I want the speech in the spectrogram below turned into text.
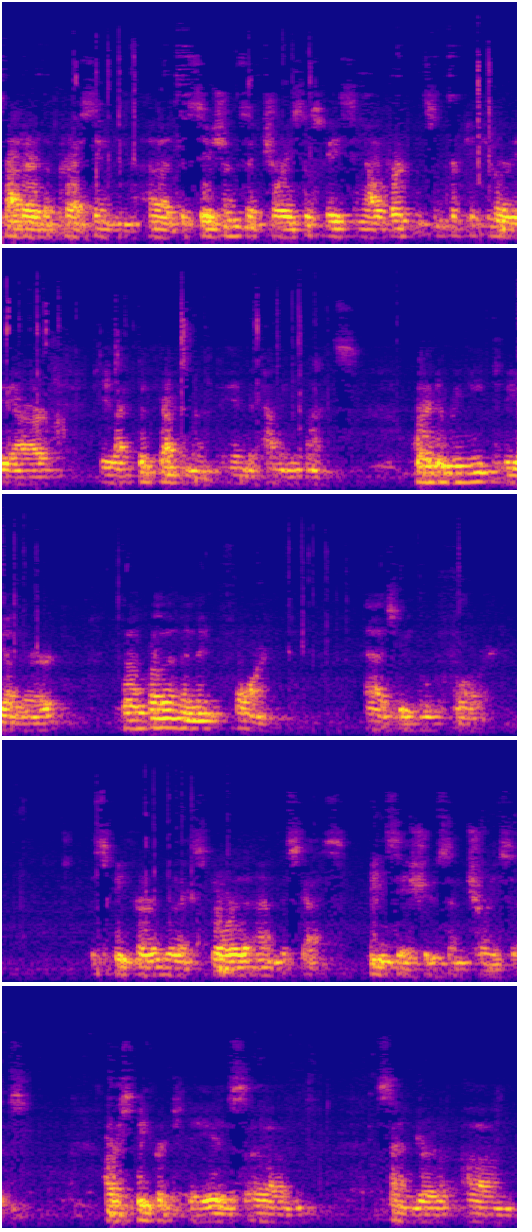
What are the pressing uh, decisions and choices facing Albertans, and particularly our elected government in the coming months? Where do we need to be alert, vocal, and informed as we move forward? The speaker will explore and discuss these issues and choices. Our speaker today is um, Sandra um,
